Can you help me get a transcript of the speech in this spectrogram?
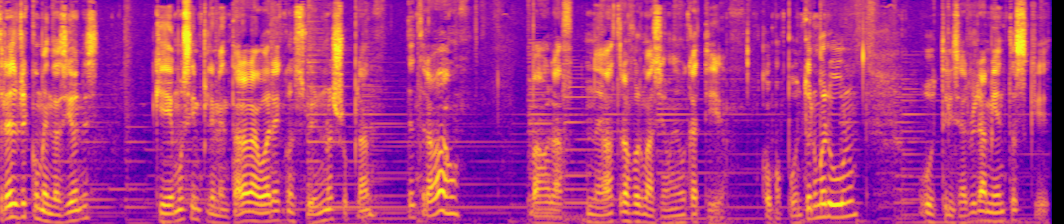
tres recomendaciones que debemos implementar a la hora de construir nuestro plan de trabajo bajo la nueva transformación educativa. Como punto número uno, utilizar herramientas que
